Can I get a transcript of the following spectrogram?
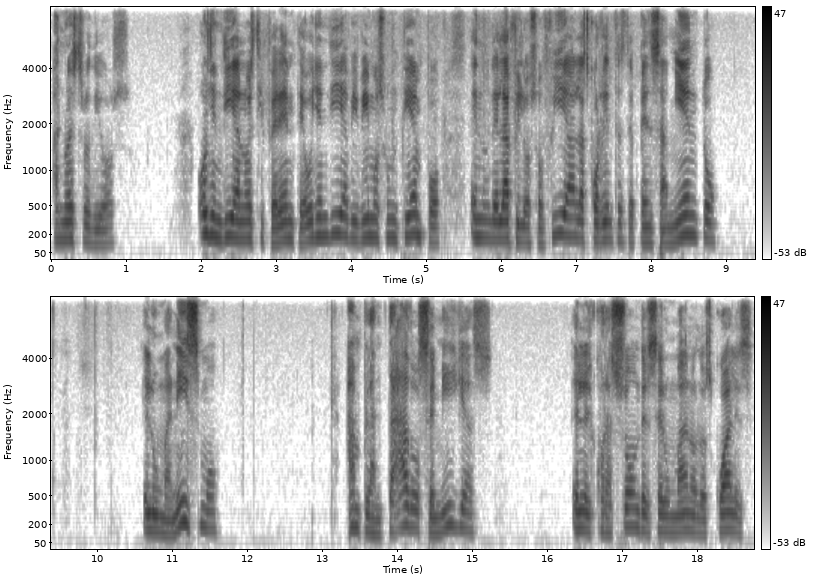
a nuestro Dios. Hoy en día no es diferente. Hoy en día vivimos un tiempo en donde la filosofía, las corrientes de pensamiento, el humanismo han plantado semillas en el corazón del ser humano, los cuales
